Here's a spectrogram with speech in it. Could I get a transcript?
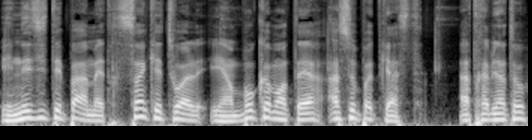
Et n'hésitez pas à mettre 5 étoiles et un bon commentaire à ce podcast. À très bientôt.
